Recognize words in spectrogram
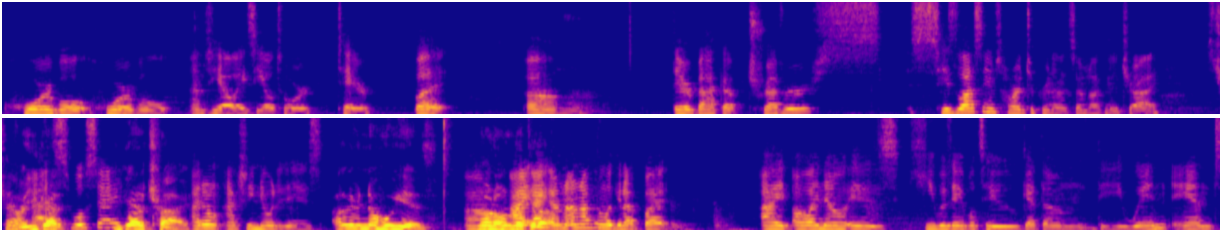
Horrible, horrible MCL ACL tour tear, but um, their backup Trevor. His last name's hard to pronounce, so I'm not going to try. Trevor you S. gotta- we'll say. You gotta try. I don't actually know what it is. I don't even know who he is. Um, No, don't look I, it up. I, am I'm not gonna look it up, but I all I know is he was able to get them the win, and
